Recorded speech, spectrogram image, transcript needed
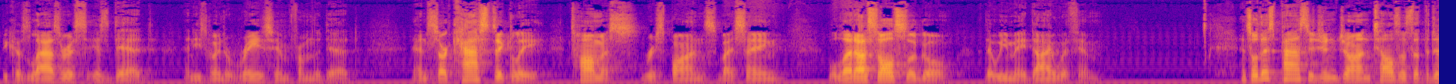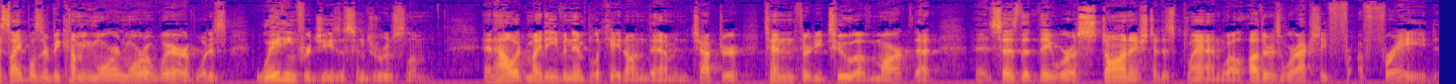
because Lazarus is dead and he's going to raise him from the dead. And sarcastically, Thomas responds by saying, Well, let us also go that we may die with him. And so, this passage in John tells us that the disciples are becoming more and more aware of what is waiting for Jesus in Jerusalem and how it might even implicate on them. In chapter 1032 of Mark, that it says that they were astonished at his plan, while others were actually f- afraid.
